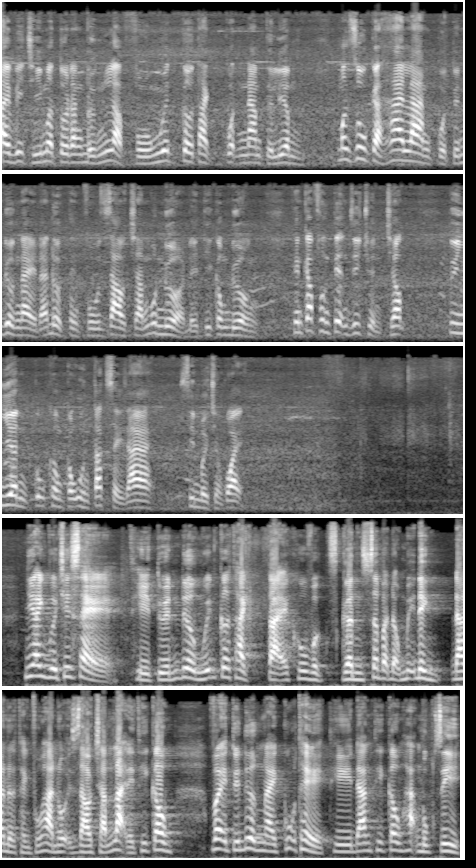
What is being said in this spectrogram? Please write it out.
Tại vị trí mà tôi đang đứng là phố Nguyễn Cơ Thạch, quận Nam Từ Liêm. Mặc dù cả hai làn của tuyến đường này đã được thành phố rào chắn một nửa để thi công đường, khiến các phương tiện di chuyển chậm, tuy nhiên cũng không có ùn tắc xảy ra. Xin mời trường quay. Như anh vừa chia sẻ thì tuyến đường Nguyễn Cơ Thạch tại khu vực gần sân vận động Mỹ Đình đang được thành phố Hà Nội rào chắn lại để thi công. Vậy tuyến đường này cụ thể thì đang thi công hạng mục gì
